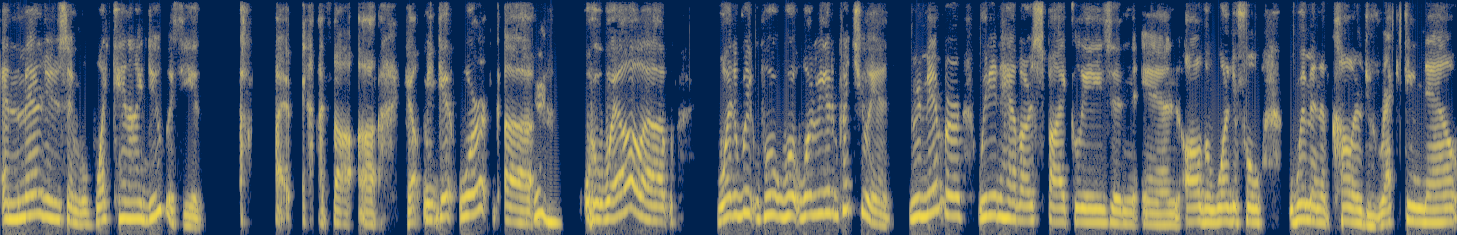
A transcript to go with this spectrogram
and the manager was saying, well, what can I do with you? I, I thought, uh, help me get work. Uh, yeah. Well, uh, what are we, what, what are we going to put you in? Remember, we didn't have our Spike Lees and, and all the wonderful women of color directing now.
